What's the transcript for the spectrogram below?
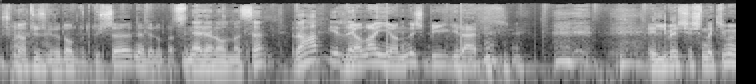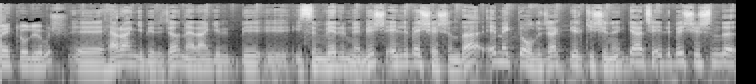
3600 günü doldurduysa neden olmasın? neden olmasın? Rahat bir Yalan yanlış bilgiler. 55 yaşında kim emekli oluyormuş? e, herhangi biri canım herhangi bir, bir, e, isim verilmemiş 55 yaşında emekli olacak bir kişinin gerçi 55 yaşında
